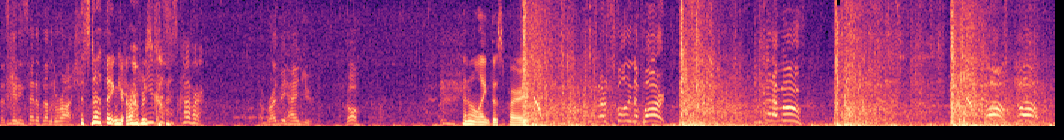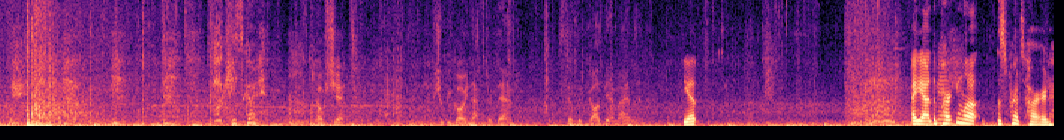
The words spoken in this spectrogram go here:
Let's get inside of that garage. It's nothing. Your arm is Use gone. cover. I'm right behind you. Go. I don't like this part. The car's falling apart! You gotta move! Go! Go! Fuck, he's good. No shit. We should be going after them instead of the goddamn island. Yep. Uh, yeah, the Manny. parking lot. This part's hard.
